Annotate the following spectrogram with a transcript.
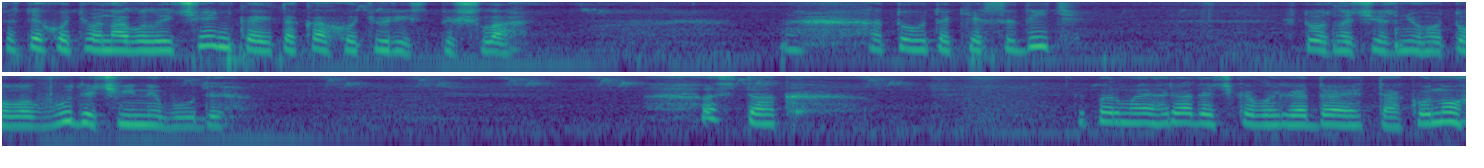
Зате хоч вона величенька і така хоч у ріст пішла. А то таке сидить. Хто значить з нього толок буде чи не буде. Ось так. Тепер моя грядочка виглядає так. Воно,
